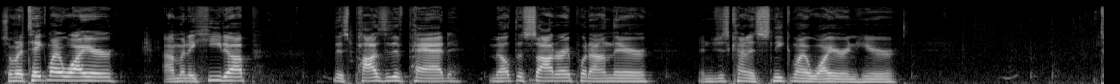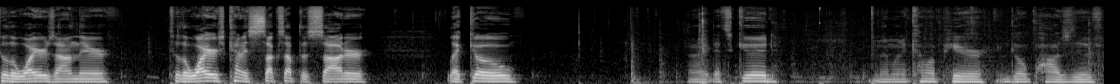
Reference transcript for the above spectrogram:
So I'm going to take my wire. I'm going to heat up this positive pad, melt the solder I put on there, and just kind of sneak my wire in here till the wire's on there, till the wires kind of sucks up the solder. Let go. All right, that's good. And I'm going to come up here and go positive.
